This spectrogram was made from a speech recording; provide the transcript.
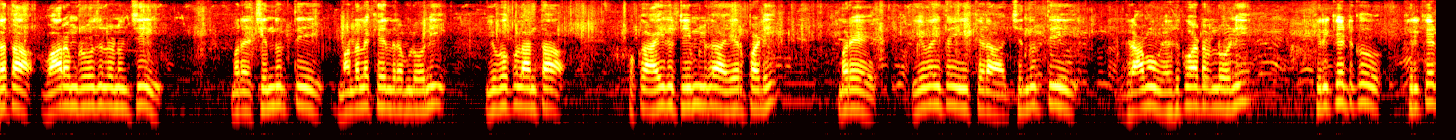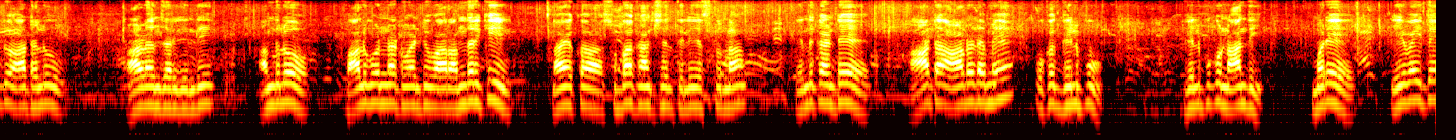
గత వారం రోజుల నుంచి మరి చందుర్తి మండల కేంద్రంలోని యువకులంతా ఒక ఐదు టీంలుగా ఏర్పడి మరి ఏవైతే ఇక్కడ చందుర్తి గ్రామం హెడ్ క్వార్టర్లోని క్రికెట్కు క్రికెట్ ఆటలు ఆడడం జరిగింది. అందులో పాల్గొన్నటువంటి వారందరికీ నా యొక్క శుభాకాంక్షలు తెలియజేస్తున్నా. ఎందుకంటే ఆట ఆడడమే ఒక గెలుపు గెలుపుకు నాంది. మరి ఏవైతే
